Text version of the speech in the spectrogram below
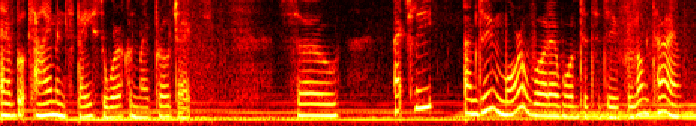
and I've got time and space to work on my projects. So, actually, I'm doing more of what I wanted to do for a long time.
